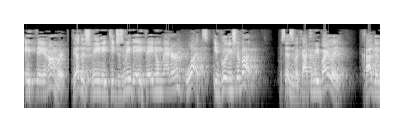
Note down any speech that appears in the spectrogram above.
eighth day and onward. The other Shmini teaches me the eighth day no matter what, including Shabbat. It says, Vakatami baile. The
